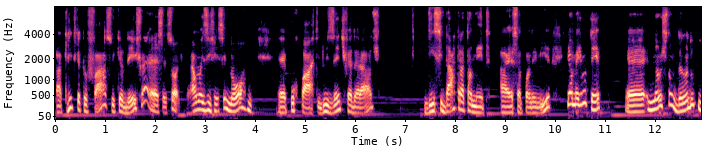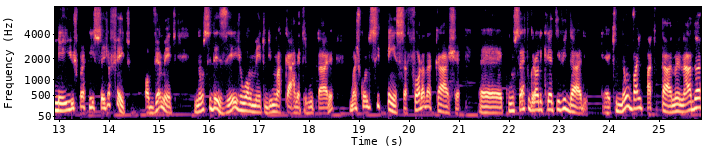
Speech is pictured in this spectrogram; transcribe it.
a crítica que eu faço e que eu deixo é essa: olha, há uma exigência enorme é, por parte dos entes federados de se dar tratamento a essa pandemia e, ao mesmo tempo, é, não estão dando meios para que isso seja feito. Obviamente, não se deseja o aumento de uma carga tributária, mas quando se pensa fora da caixa, é, com um certo grau de criatividade, é, que não vai impactar, não é nada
